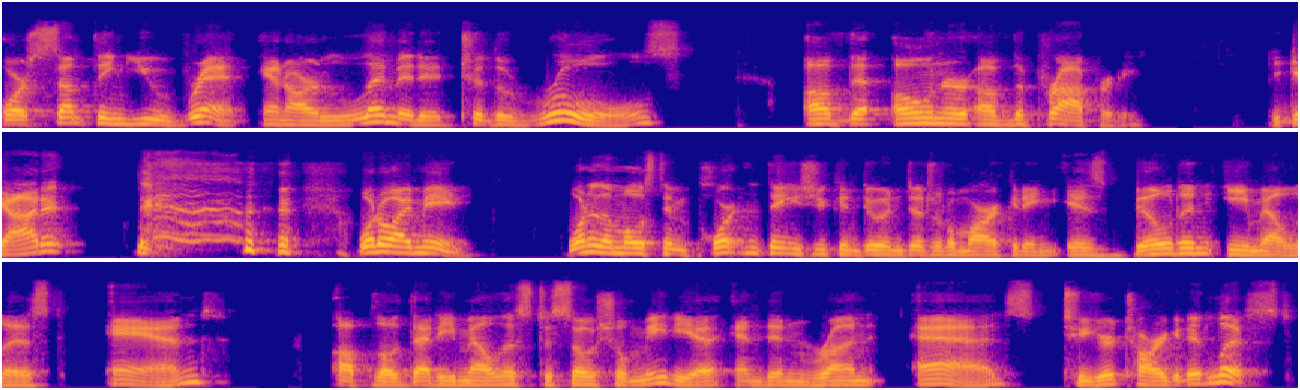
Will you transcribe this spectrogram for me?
or something you rent and are limited to the rules of the owner of the property. You got it? what do I mean? One of the most important things you can do in digital marketing is build an email list and upload that email list to social media and then run ads to your targeted list.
